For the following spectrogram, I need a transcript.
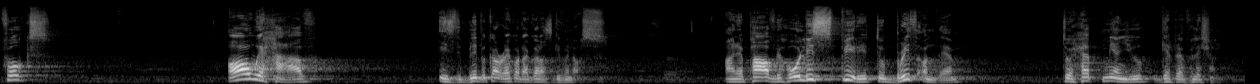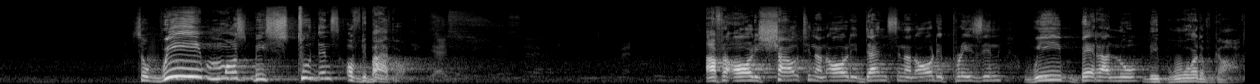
Folks, all we have is the biblical record that God has given us. And the power of the Holy Spirit to breathe on them to help me and you get revelation. So we must be students of the Bible. After all the shouting and all the dancing and all the praising, we better know the Word of God.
